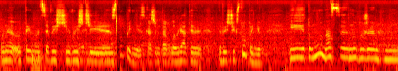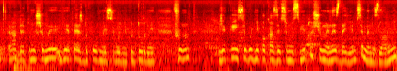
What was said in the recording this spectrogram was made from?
вони отримують все вищі і вищі ступені, скажімо так, лауреати вищих ступенів. І тому нас це ну дуже радує, тому що ми є теж духовний сьогодні культурний фронт, який сьогодні показує всьому світу, що ми не здаємося, ми не зламні.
